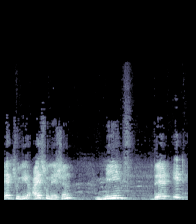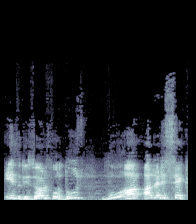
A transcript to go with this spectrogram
actually isolation means that it is reserved for those who are already sick.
